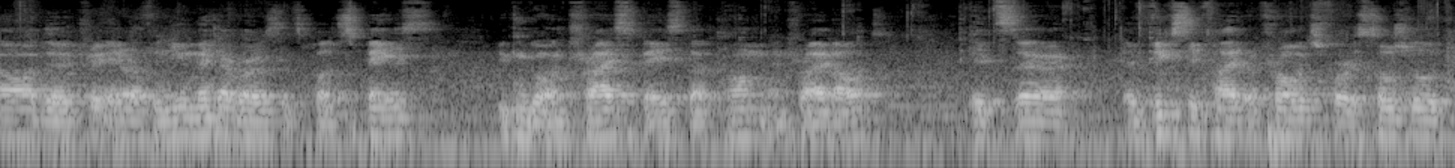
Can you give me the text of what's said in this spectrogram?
Now the creator of the new metaverse, it's called Space. You can go on tryspace.com and try it out. It's a, a pixified approach for a social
